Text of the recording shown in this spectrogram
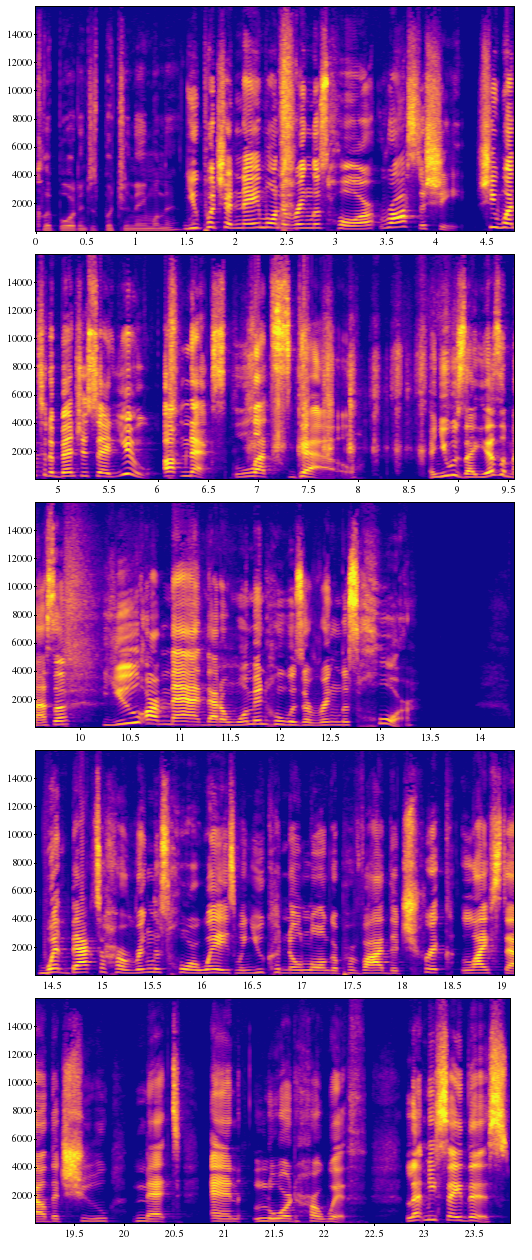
clipboard and just put your name on there. You put your name on the ringless whore roster sheet. She went to the bench and said, "You up next? Let's go." and you was like, yes, a massa. You are mad that a woman who was a ringless whore went back to her ringless whore ways when you could no longer provide the trick lifestyle that you met and lured her with. Let me say this.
